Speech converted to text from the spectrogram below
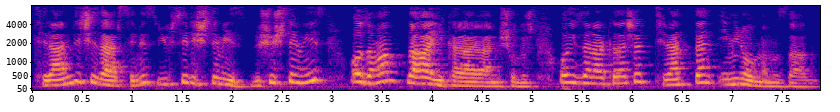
trendi çizerseniz yükselişte miyiz, düşüşte miyiz? O zaman daha iyi karar vermiş oluruz. O yüzden arkadaşlar trendten emin olmamız lazım.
